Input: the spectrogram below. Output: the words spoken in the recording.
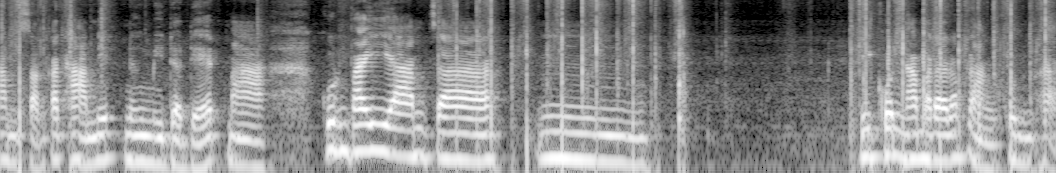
ทำสังฆทานนิดนึงมีเดอะเดทมา คุณพยายามจะอืมมีคนทำอะไรรับหลังคุณค่ะ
